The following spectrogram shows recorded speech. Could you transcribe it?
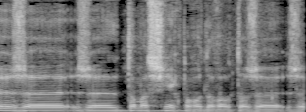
y, że, że Tomasz Śnieg powodował to, że, że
